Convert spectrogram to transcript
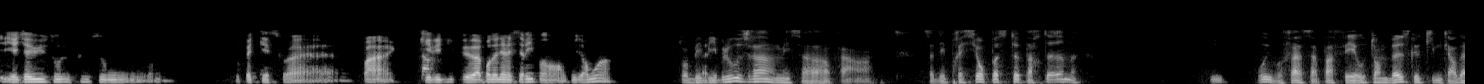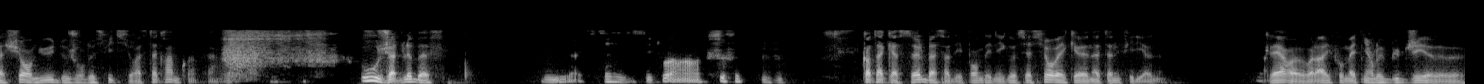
il y a déjà eu tout, tout son, le fait qu'elle soit, enfin, qu'elle ait dû euh, abandonner la série pendant plusieurs mois. Son baby blues là, mais ça enfin sa dépression postpartum. Oui. Oui, bon, enfin, ça n'a pas fait autant de buzz que Kim Kardashian nu deux jours de suite sur Instagram, quoi. Enfin, ouais. Ou Jade Leboeuf. Oui, bah, c'est- c'est toi, hein. Quant à Castle, bah, ça dépend des négociations avec euh, Nathan Fillion. Claire, euh, voilà, il faut maintenir le budget euh,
